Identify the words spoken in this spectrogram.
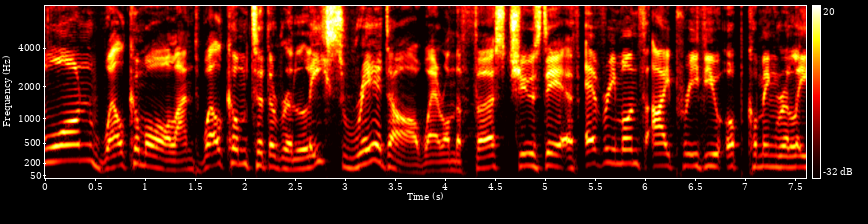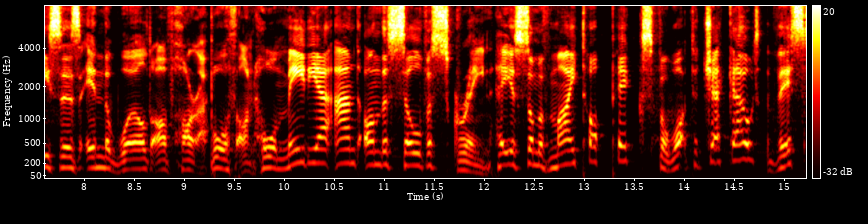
one, welcome all, and welcome to the Release Radar, where on the first Tuesday of every month I preview upcoming releases in the world of horror, both on home media and on the silver screen. Here's some of my top picks for what to check out this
